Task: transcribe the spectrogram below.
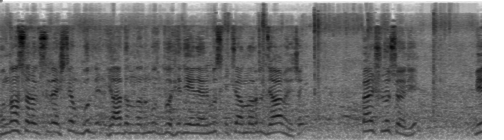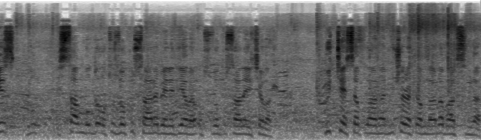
Bundan sonraki süreçte bu yardımlarımız, bu hediyelerimiz, ikramlarımız devam edecek. Ben şunu söyleyeyim. Biz bu İstanbul'da 39 tane belediye var, 39 tane ilçe var. Bütçe hesaplarına, bütçe rakamlarına baksınlar.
